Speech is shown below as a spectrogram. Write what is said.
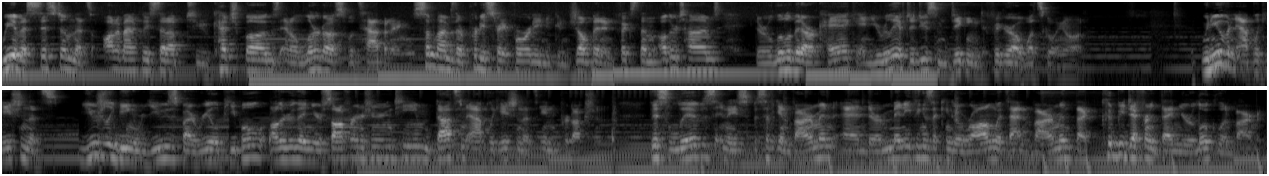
We have a system that's automatically set up to catch bugs and alert us what's happening. Sometimes they're pretty straightforward and you can jump in and fix them. Other times they're a little bit archaic and you really have to do some digging to figure out what's going on. When you have an application that's usually being used by real people other than your software engineering team, that's an application that's in production. This lives in a specific environment and there are many things that can go wrong with that environment that could be different than your local environment.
